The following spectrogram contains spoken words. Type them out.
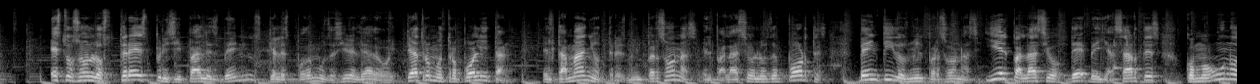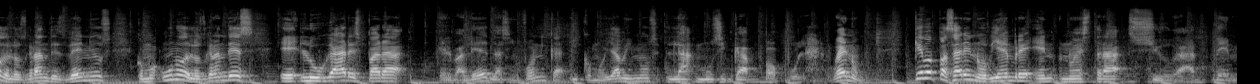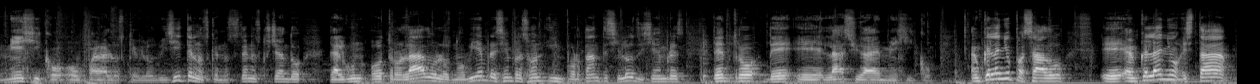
estos son los tres principales venues que les podemos decir el día de hoy. Teatro Metropolitan, el tamaño 3.000 personas, el Palacio de los Deportes 22.000 personas y el Palacio de Bellas Artes como uno de los grandes venues, como uno de los grandes eh, lugares para el ballet, la sinfónica y como ya vimos, la música popular. Bueno, ¿Qué va a pasar en noviembre en nuestra ciudad de México? O para los que los visiten, los que nos estén escuchando de algún otro lado, los noviembre siempre son importantes y los diciembres dentro de eh, la Ciudad de México. Aunque el año pasado, eh, aunque el año está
